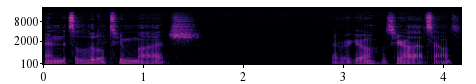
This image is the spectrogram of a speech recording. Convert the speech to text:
And it's a little too much. There we go. Let's hear how that sounds.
